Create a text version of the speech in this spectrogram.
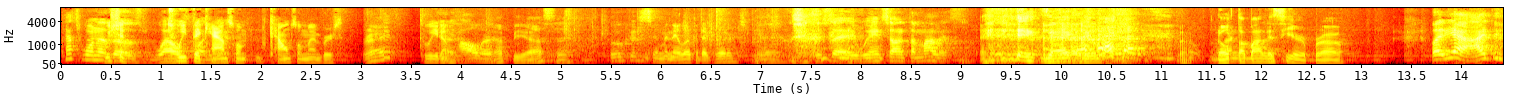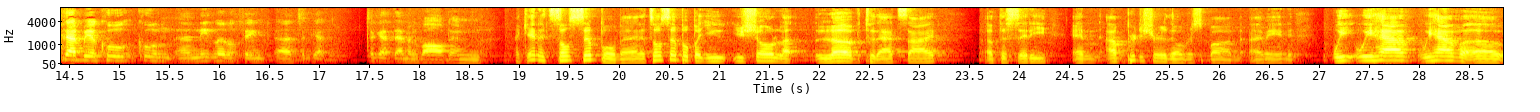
That's one of We should those well. tweet the council council members. Right? Tweet them. Holler. That'd be awesome. Who could Assuming they look at their Twitters. just say we ain't selling tamales? exactly. no tamales here, bro. But yeah, I think that'd be a cool, cool, uh, neat little thing uh, to get to get them involved in. Again, it's so simple, man. It's so simple, but you you show lo- love to that side of the city, and I'm pretty sure they'll respond. I mean, we we have we have a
